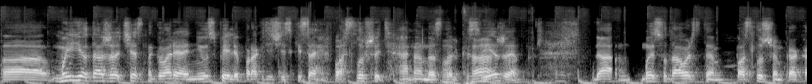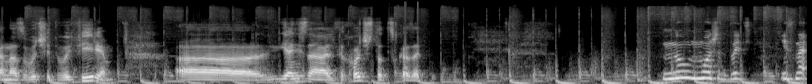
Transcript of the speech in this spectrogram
А, мы ее даже, честно говоря, не успели практически сами послушать. Она настолько вот свежая. Да, мы с удовольствием послушаем, как она звучит в эфире. А, я не знаю, Аль, ты хочешь что-то сказать? Ну, может быть, изна...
